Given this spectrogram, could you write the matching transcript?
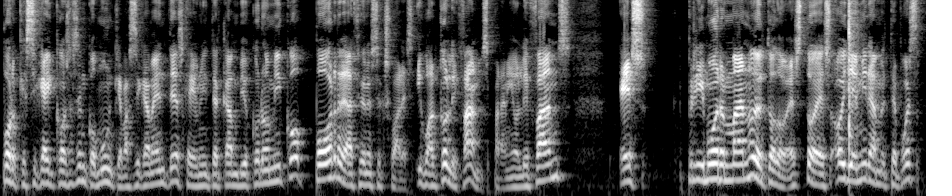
Porque sí que hay cosas en común, que básicamente es que hay un intercambio económico por relaciones sexuales. Igual que OnlyFans. Para mí OnlyFans es primo hermano de todo esto. Es, oye, mira, te puedes...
